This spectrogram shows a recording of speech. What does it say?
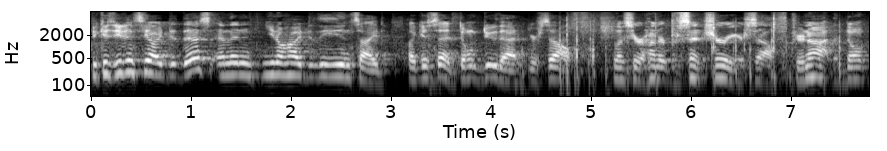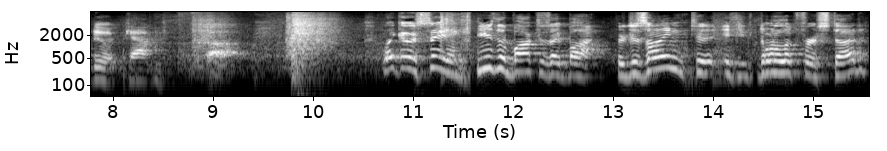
because you didn't see how I did this and then you know how I did the inside. Like I said, don't do that yourself unless you're 100% sure of yourself. If you're not, then don't do it, Captain. Like I was saying, these are the boxes I bought. They're designed to, if you don't wanna look for a stud,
